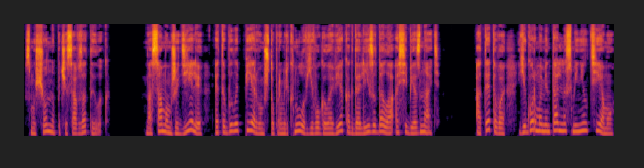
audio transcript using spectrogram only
смущенно почесав затылок. На самом же деле это было первым, что промелькнуло в его голове, когда Лиза дала о себе знать. От этого Егор моментально сменил тему,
